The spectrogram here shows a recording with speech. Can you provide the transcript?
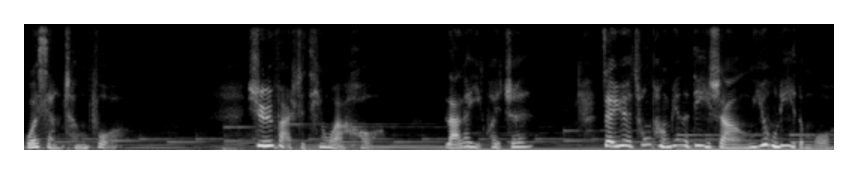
我想成佛。虚云法师听完后，拿了一块针，在月聪旁边的地上用力的磨。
